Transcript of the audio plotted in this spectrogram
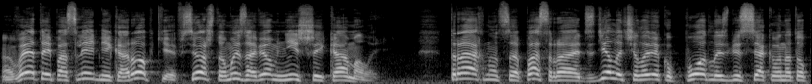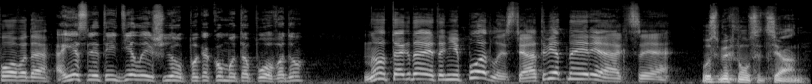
В этой последней коробке все, что мы зовем низшей камалой. Трахнуться, посрать, сделать человеку подлость без всякого на то повода. А если ты делаешь ее по какому-то поводу? Но тогда это не подлость, а ответная реакция. Усмехнулся Тиан.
